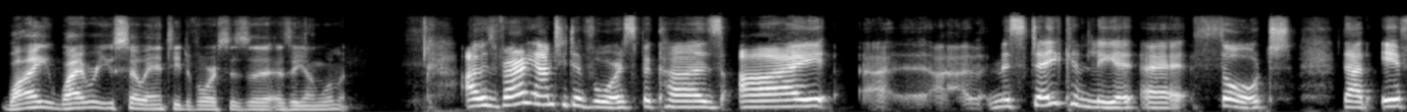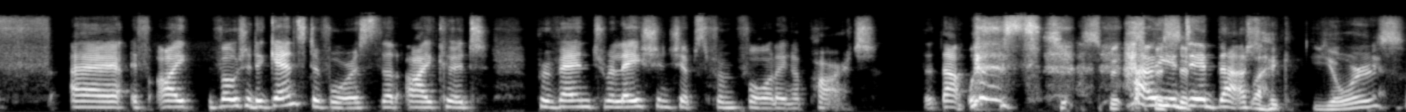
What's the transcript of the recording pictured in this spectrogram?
why why were you so anti-divorce as a as a young woman? I was very anti-divorce because I uh, mistakenly uh, thought that if uh, if I voted against divorce, that I could prevent relationships from falling apart. That that was spe- how you did that. Like yours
